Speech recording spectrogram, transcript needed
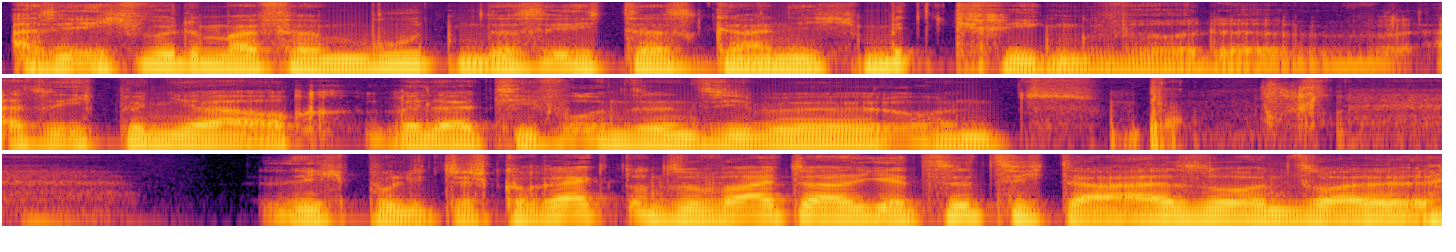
Also ich würde mal vermuten, dass ich das gar nicht mitkriegen würde. Also ich bin ja auch relativ unsensibel und nicht politisch korrekt und so weiter. Jetzt sitze ich da also und soll,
